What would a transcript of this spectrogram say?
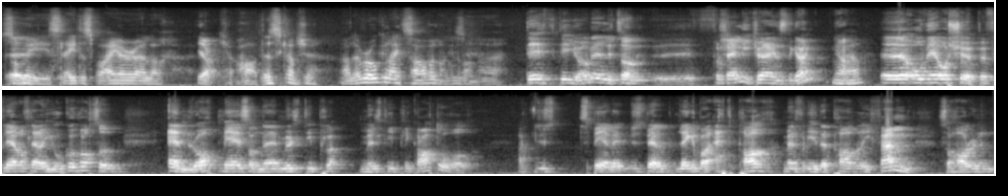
Som Eh, i Slay the Spire, eller ja. Hades kanskje. Alle roguelites har vel noen sånne... Det, det gjør det litt sånn uh, forskjellig hver eneste gang. Ja. Eh, og ved å kjøpe flere og flere jokerkort, så ender du opp med sånne multiplikatorer. At du, spiller, du spiller, legger bare ett par, men fordi det er par i fem, så har du en,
